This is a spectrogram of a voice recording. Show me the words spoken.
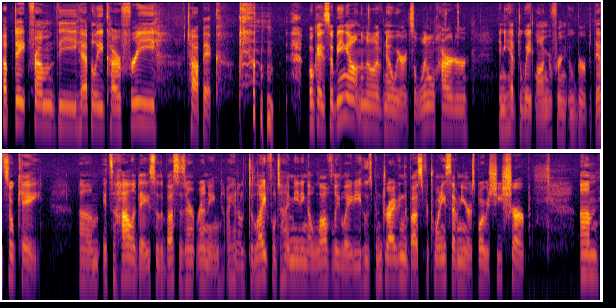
Update from the happily car-free topic. okay, so being out in the middle of nowhere, it's a little harder and you have to wait longer for an Uber, but that's okay. Um, it's a holiday, so the buses aren't running. I had a delightful time meeting a lovely lady who's been driving the bus for 27 years. Boy, was she sharp. Um,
